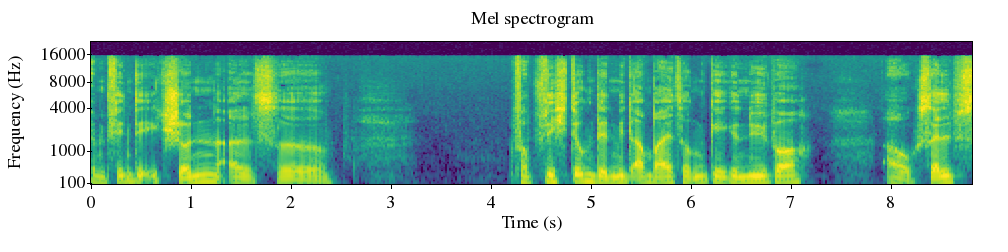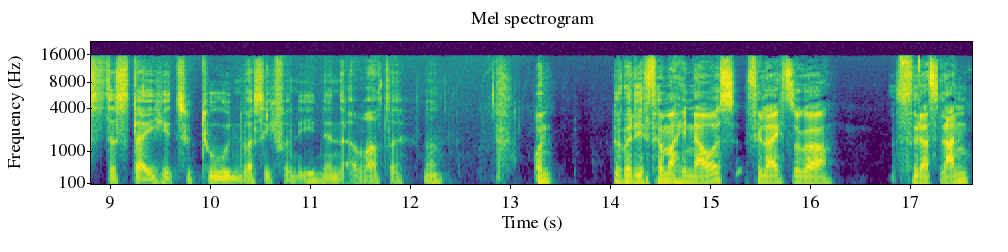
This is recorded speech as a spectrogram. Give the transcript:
empfinde ich schon als äh, Verpflichtung den Mitarbeitern gegenüber, auch selbst das Gleiche zu tun, was ich von ihnen erwarte. Ne? Und über die Firma hinaus vielleicht sogar für das Land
